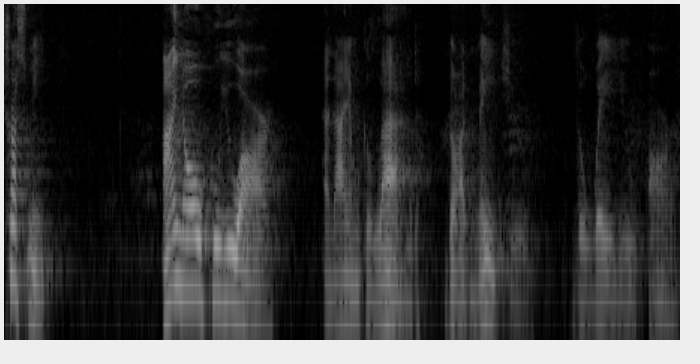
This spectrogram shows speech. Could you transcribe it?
Trust me, I know who you are, and I am glad God made you the way you are.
